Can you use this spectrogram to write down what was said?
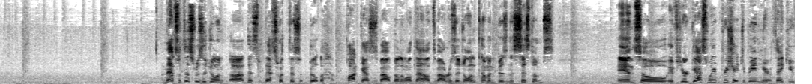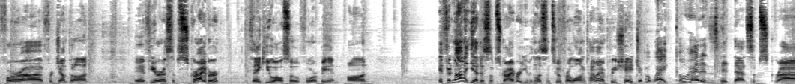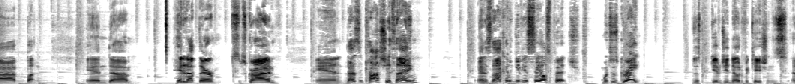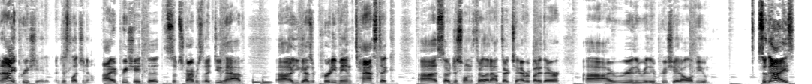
And that's what this residual, uh, this that's what this build, uh, podcast is about. Building wealth now. It's about residual income and business systems. And so, if you're a guest, we appreciate you being here. Thank you for uh, for jumping on. If you're a subscriber, thank you also for being on. If you're not yet a subscriber, you've been listening to for a long time, I appreciate you. But wait, go ahead and hit that subscribe button and uh, hit it up there. Subscribe, and it doesn't cost you a thing, and it's not going to give you a sales pitch, which is great. Just gives you notifications, and I appreciate it. And just let you know, I appreciate the, the subscribers that I do have. Uh, you guys are pretty fantastic. Uh, so just want to throw that out there to everybody there. Uh, I really, really appreciate all of you. So, guys,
